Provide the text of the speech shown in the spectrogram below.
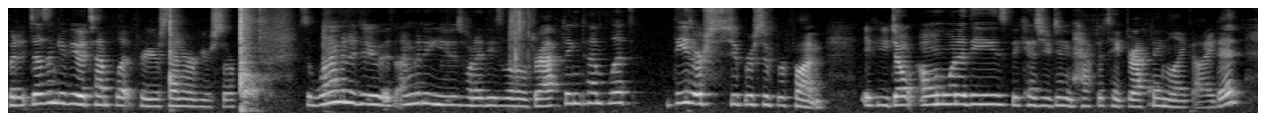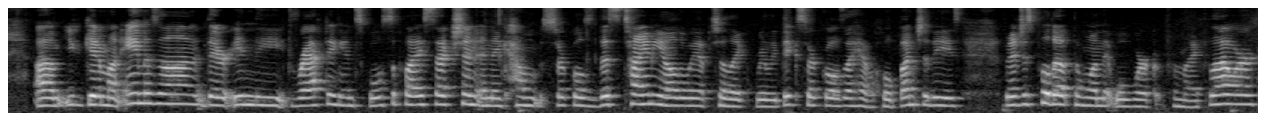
But it doesn't give you a template for your center of your circle. So what I'm going to do is I'm going to use one of these little drafting templates. These are super, super fun. If you don't own one of these because you didn't have to take drafting like I did, um, you can get them on Amazon. They're in the drafting and school supply section and they come circles this tiny all the way up to like really big circles. I have a whole bunch of these, but I just pulled out the one that will work for my flower.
